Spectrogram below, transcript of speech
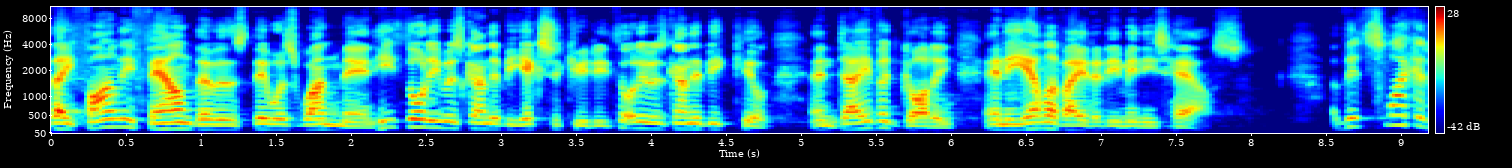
they finally found there was, there was one man. He thought he was going to be executed, he thought he was going to be killed. And David got him and he elevated him in his house. It's like a,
